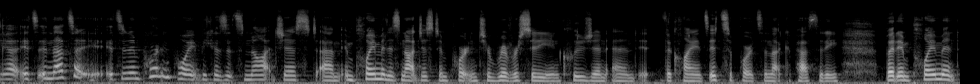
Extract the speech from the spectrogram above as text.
Yeah, it's and that's a it's an important point because it's not just um, employment is not just important to Rivercity inclusion and it, the clients it supports in that capacity, but employment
